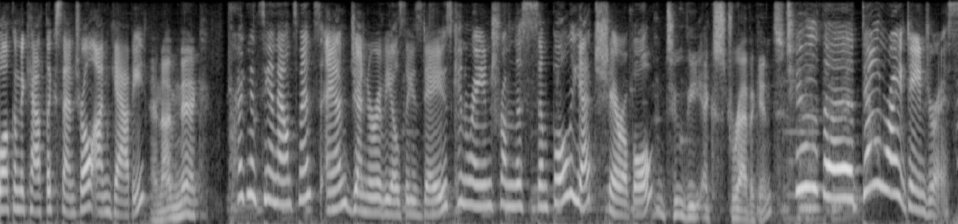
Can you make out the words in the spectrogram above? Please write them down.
Welcome to Catholic Central. I'm Gabby. And I'm Nick. Pregnancy announcements and gender reveals these days can range from the simple yet shareable To the extravagant. to the downright dangerous.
